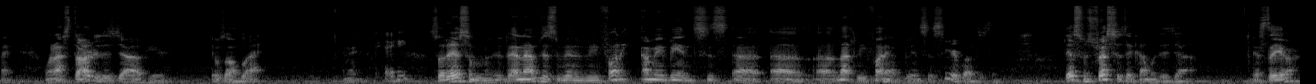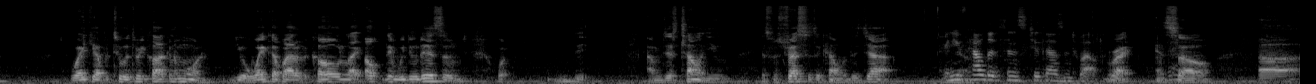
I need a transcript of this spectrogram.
Right? When I started this job here, it was all black. Right? Okay. So there's some, and I'm just being being funny. I mean, being uh, uh, uh, not to be funny, I'm being sincere about this thing. There's some stresses that come with this job. Yes, they are. Wake you up at two or three o'clock in the morning. You'll wake up out of the cold, like, oh, did we do this? Or? I'm just telling you, there's some stresses that come with this job. And you've uh, held it since 2012. Right. And Okay. so uh,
